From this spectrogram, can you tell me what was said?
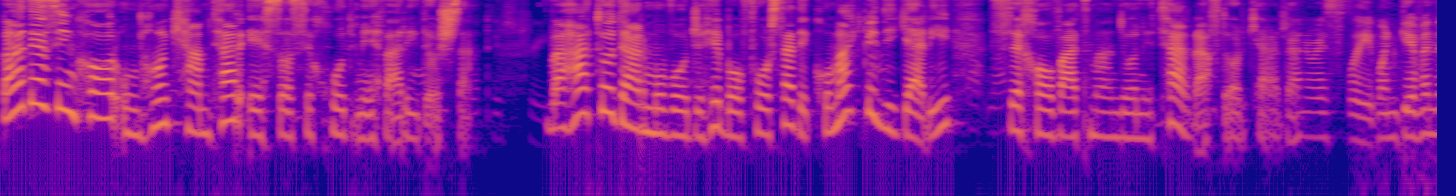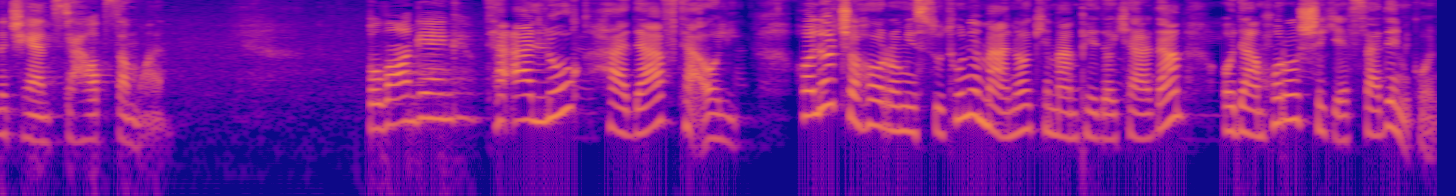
بعد از این کار اونها کمتر احساس خودمحوری داشتند. و حتی در مواجهه با فرصت کمک به دیگری سخاوتمندانه تر رفتار کردند. تعلق، هدف، تعالی. حالا چهارمین ستون معنا که من پیدا کردم آدم ها رو شگفت زده می‌کنه.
